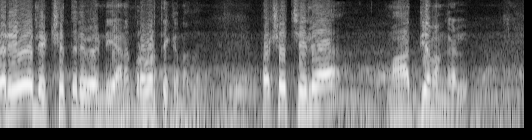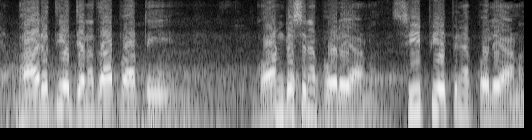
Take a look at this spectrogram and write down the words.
ഒരേ ലക്ഷ്യത്തിന് വേണ്ടിയാണ് പ്രവർത്തിക്കുന്നത്. പക്ഷെ ചില മാധ്യമങ്ങൾ ഭാരതീയ ജനതാ പാർട്ടി കോൺഗ്രസിനെ പോലെയാണ് സി പി എഫിനെ പോലെയാണ്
